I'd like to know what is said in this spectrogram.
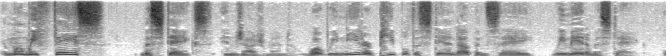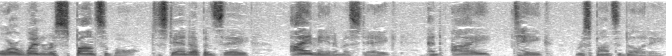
And when we face mistakes in judgment, what we need are people to stand up and say, We made a mistake. Or when responsible, to stand up and say, I made a mistake and I take responsibility.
